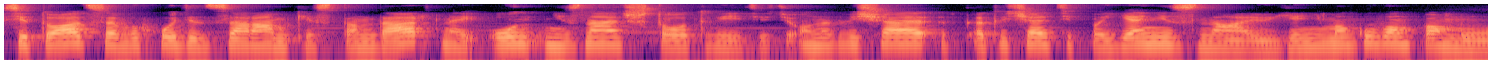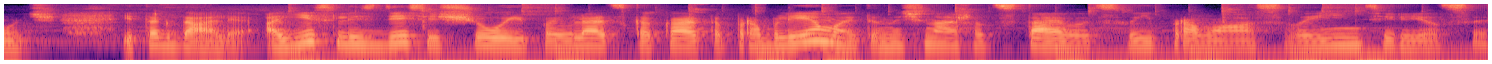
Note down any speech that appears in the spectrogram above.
ситуация выходит за рамки стандартной, он не знает, что ответить. Он отвечает, отвечает типа «я не знаю», «я не могу вам помочь» и так далее. А если здесь еще и появляется какая-то проблема, и ты начинаешь отстаивать свои права, свои интересы,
